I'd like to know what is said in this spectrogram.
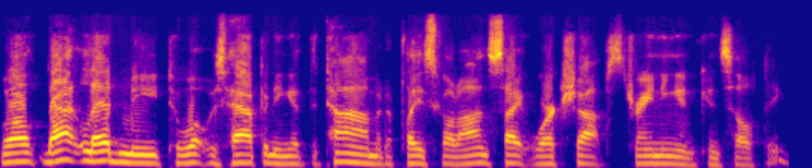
Well, that led me to what was happening at the time at a place called On-Site Workshops Training and Consulting,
